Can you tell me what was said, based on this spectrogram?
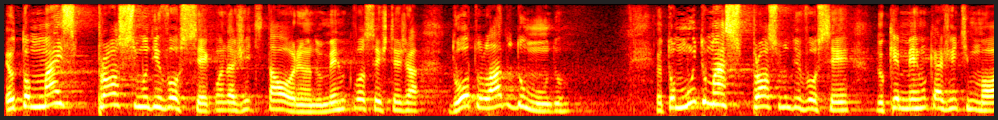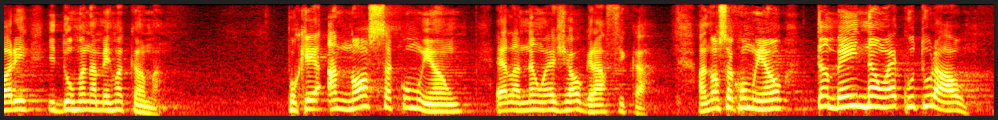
Eu estou mais próximo de você quando a gente está orando, mesmo que você esteja do outro lado do mundo. Eu estou muito mais próximo de você do que mesmo que a gente more e durma na mesma cama. Porque a nossa comunhão, ela não é geográfica. A nossa comunhão também não é cultural.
